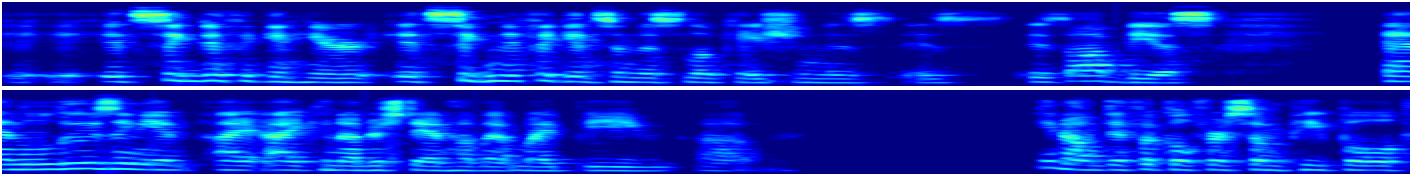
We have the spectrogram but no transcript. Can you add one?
it- it's significant here. Its significance in this location is, is, is obvious. And losing it, I, I can understand how that might be, um, you know, difficult for some people.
